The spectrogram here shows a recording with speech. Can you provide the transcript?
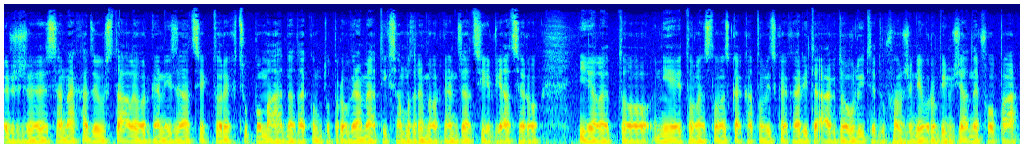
že sa nachádzajú stále organizácie, ktoré chcú pomáhať na takomto programe a tých samozrejme organizácií je viacero. Nie, to, nie je to len Slovenská katolická charita. Ak dovolíte, dúfam, že neurobím žiadne fopa,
